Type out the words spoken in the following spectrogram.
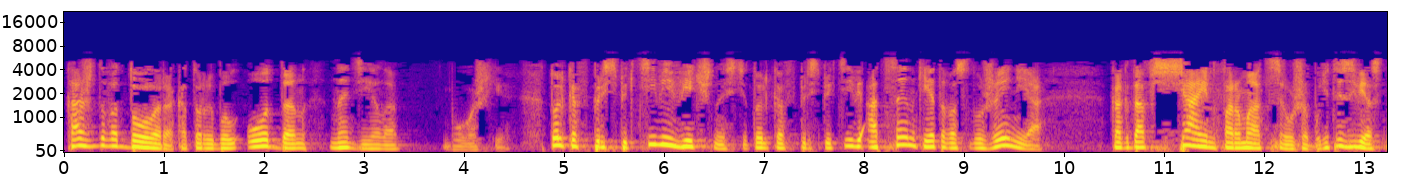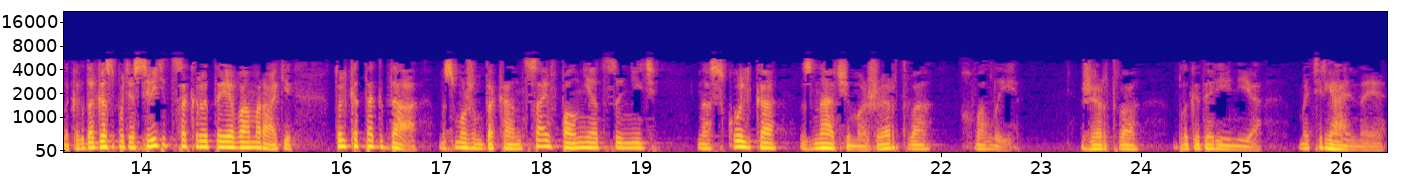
каждого доллара, который был отдан на дело Божье. Только в перспективе вечности, только в перспективе оценки этого служения, когда вся информация уже будет известна, когда Господь осветит сокрытые во мраке, только тогда мы сможем до конца и вполне оценить, насколько значима жертва хвалы, жертва благодарения, материальное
